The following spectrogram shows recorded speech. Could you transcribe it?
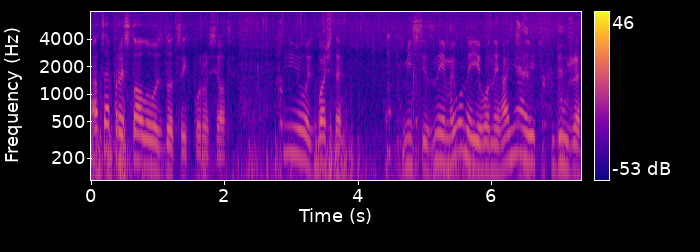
А це пристало ось до цих поросят. І ось бачите, в місті з ними вони його не ганяють дуже.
